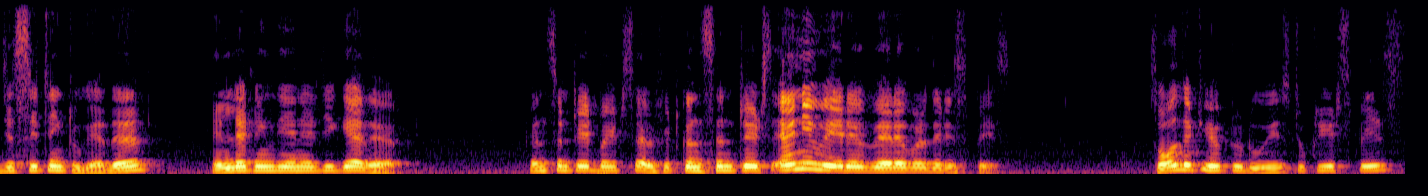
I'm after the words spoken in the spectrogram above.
just sitting together and letting the energy gather, concentrate by itself. It concentrates anywhere, wherever there is space. So all that you have to do is to create space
